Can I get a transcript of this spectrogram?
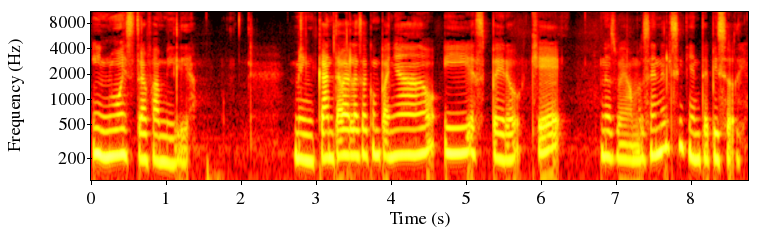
y nuestra familia. Me encanta haberlas acompañado y espero que nos veamos en el siguiente episodio.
